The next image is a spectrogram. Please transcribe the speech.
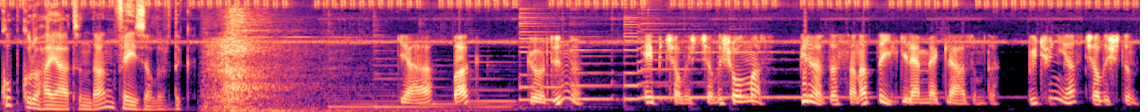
kupkuru hayatından feyz alırdık. Ya bak gördün mü? Hep çalış çalış olmaz. Biraz da sanatla ilgilenmek lazımdı. Bütün yaz çalıştın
